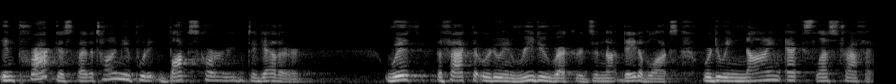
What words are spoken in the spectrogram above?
In practice, by the time you put it boxcar together, with the fact that we're doing redo records and not data blocks, we're doing 9x less traffic.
